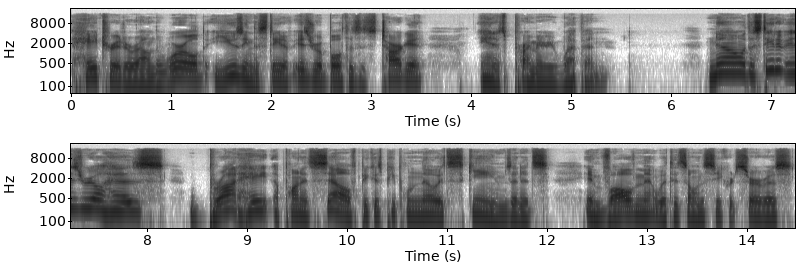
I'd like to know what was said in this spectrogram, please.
hatred around the world, using the state of Israel both as its target and its primary weapon. No, the state of Israel has brought hate upon itself because people know its schemes and its involvement with its own secret service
